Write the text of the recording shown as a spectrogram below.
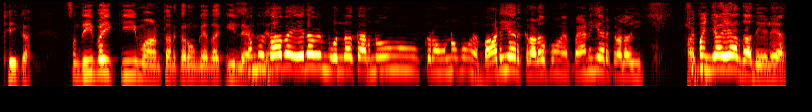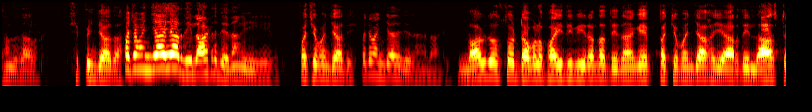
ਠੀਕ ਆ। ਸੰਦੀਪ ਭਾਈ ਕੀ ਮਾਨਤਨ ਕਰੋਗੇ ਇਹਦਾ? ਕੀ ਲੈਣ ਸੰਧੂ ਸਾਹਿਬ ਇਹਦਾ ਵੀ ਮੁੱਲ ਕਰਨ ਨੂੰ ਕਰਾਉਣ ਨੂੰ ਭਾਵੇਂ 62000 ਕਰਾ ਲਓ ਭਾਵੇਂ 65000 ਕਰਾ ਲਓ ਜੀ। 56000 ਦਾ ਦੇ ਲਿਆ ਸੰਧੂ ਸਾਹਿਬ। 56 ਦਾ? 55000 ਦੀ ਲਾਸਟ ਦੇ ਦਾਂਗੇ ਜੀ ਇਹ ਵੀ। 55 ਦੀ? 55 ਦੀ ਦੇ ਦਾਂਗੇ ਲਾਸਟ। ਲਓ ਵੀ ਦੋਸਤੋ ਡਬਲ ਫਾਈ ਦੀ ਵੀਰਾਂ ਦਾ ਦੇ ਦਾਂਗੇ 55000 ਦੀ ਲਾਸਟ।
